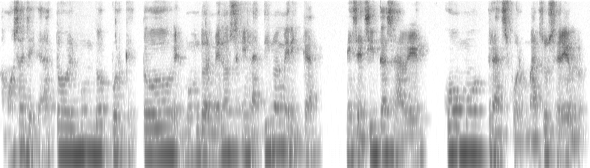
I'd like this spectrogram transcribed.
vamos a llegar a todo el mundo porque todo el mundo, al menos en Latinoamérica, necesita saber cómo transformar su cerebro.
